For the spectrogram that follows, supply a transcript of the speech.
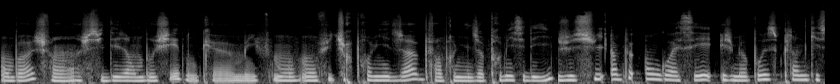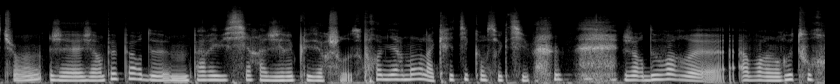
embauche, enfin je suis déjà embauchée donc mon, mon, futur premier job, enfin premier job, premier CDI, je suis un peu angoissée et je me pose plein de questions. J'ai un peu peur de ne pas réussir à gérer plusieurs choses. Premièrement, la critique constructive. Genre devoir avoir un retour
